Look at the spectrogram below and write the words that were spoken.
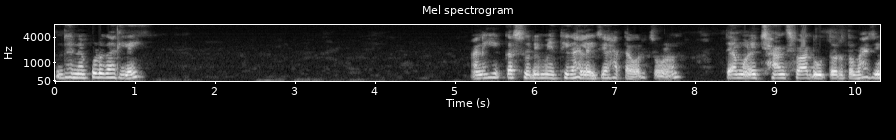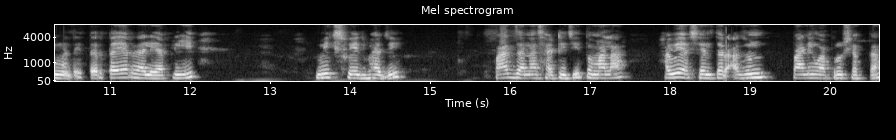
धनेपूड घातली. आणि ही कसुरी मेथी घालायची हातावर चोळून. त्यामुळे छान स्वाद उतरतो भाजीमध्ये. तर तयार झाली आपली ही मिक्स व्हेज भाजी. पाच जणांसाठीची. तुम्हाला हवी असेल तर अजून पाणी वापरू शकता.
